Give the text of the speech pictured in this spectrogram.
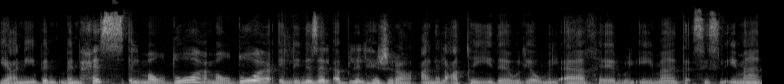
يعني بنحس الموضوع موضوع اللي نزل قبل الهجرة عن العقيدة واليوم الآخر والإيمان تأسيس الإيمان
